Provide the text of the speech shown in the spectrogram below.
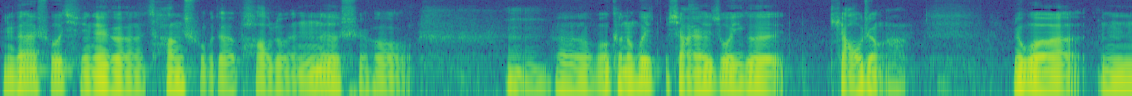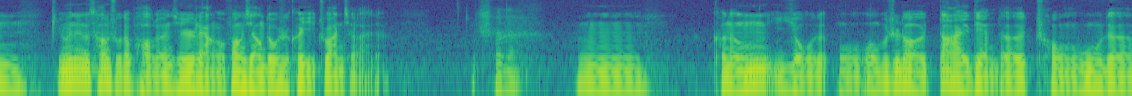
你刚才说起那个仓鼠的跑轮的时候，嗯嗯。呃，我可能会想要做一个调整啊。如果嗯，因为那个仓鼠的跑轮其实两个方向都是可以转起来的，是的，嗯，可能有的我我不知道大一点的宠物的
